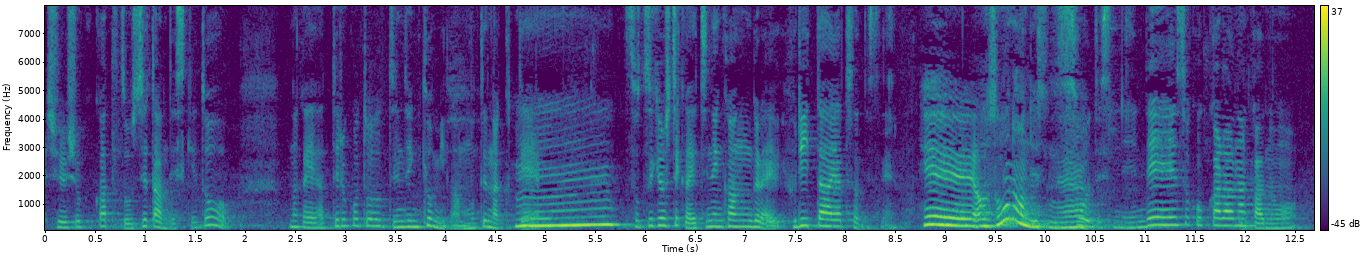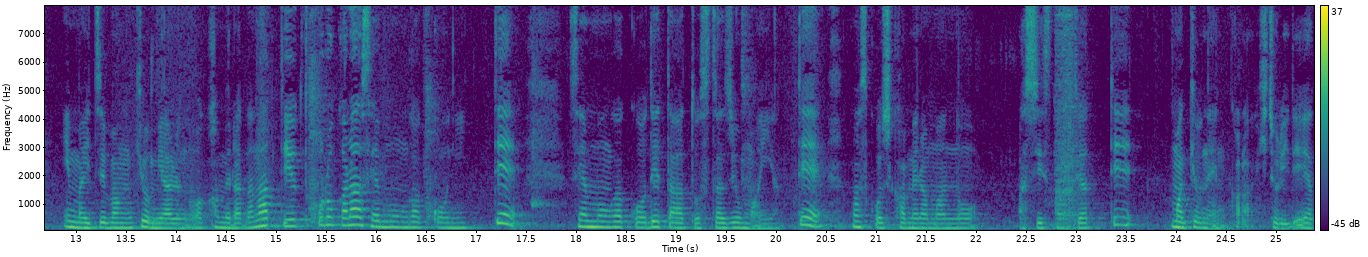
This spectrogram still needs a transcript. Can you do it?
就職活動してたんですけどなんかやってること全然興味が持てなくて卒業してから1年間ぐらいフリーターやってたんですね。へえあそうなんですね。そうですね。でそこからなんかあの今一番興味あるのはカメラだなっていうところから専門学校に行って専門学校出た後スタジオマンやって、まあ、少しカメラマンのアシスタントやって、まあ、去年から一人でや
